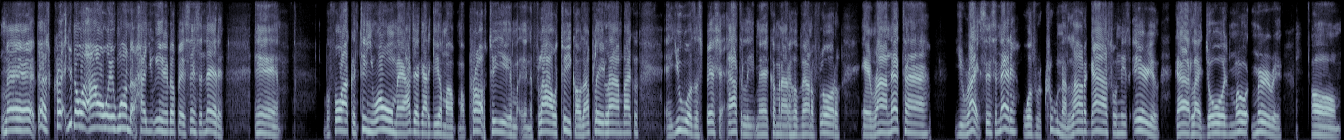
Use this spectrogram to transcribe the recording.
Man, that's crazy. You know what? I always wonder how you ended up at Cincinnati. And before I continue on, man, I just got to give my, my props to you and, my, and the flowers to you because I played linebacker and you was a special athlete, man, coming out of Havana, Florida. And around that time, you're right, Cincinnati was recruiting a lot of guys from this area. Guys like George Murray, um,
